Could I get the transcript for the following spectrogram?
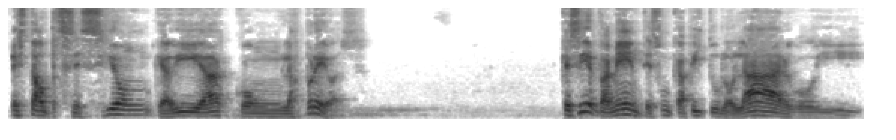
esta obsesión que había con las pruebas, que ciertamente es un capítulo largo y,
